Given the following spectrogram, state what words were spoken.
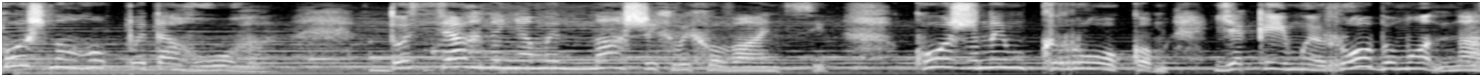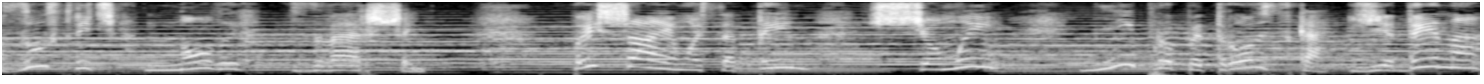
кожного педагога, досягненнями наших вихованців, кожним кроком, який ми робимо назустріч нових звершень. Пишаємося тим, що ми Дніпропетровська єдина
